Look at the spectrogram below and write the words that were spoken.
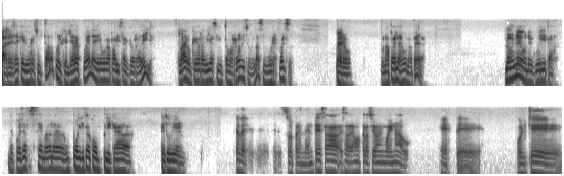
parece que dio resultado porque el día después le dieron una paliza a quebradilla. Claro, quebradilla sin Thomas Robinson, ¿verdad? Sin un refuerzo. Pero una pela es una pela. los Leones, Gurita, después de esta semana un poquito complicada que tuvieron. Fíjate, eh, sorprendente esa, esa demostración en Guaynabo, este, porque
